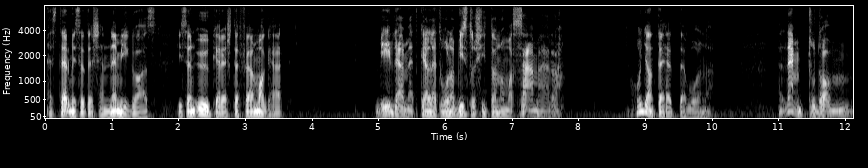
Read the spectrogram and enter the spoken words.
Ez természetesen nem igaz, hiszen ő kereste fel magát. Védelmet kellett volna biztosítanom a számára. Hogyan tehette volna? Nem tudom,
